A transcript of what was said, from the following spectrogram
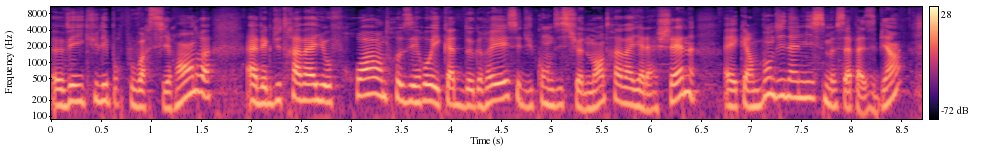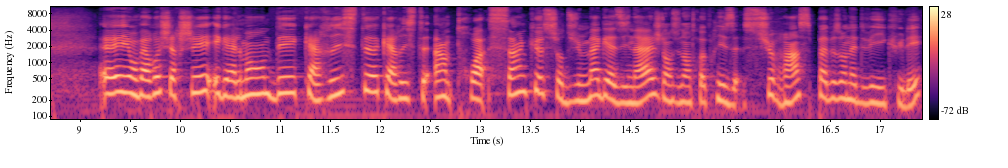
véhiculé pour pouvoir s'y rendre. Avec du travail au froid, entre 0 et 4 degrés. C'est du conditionnement, travail à la chaîne. Avec un bon dynamisme, ça passe bien. Et on va rechercher également des caristes, caristes 1, 3, 5 sur du magasinage dans une entreprise sur Reims. Pas besoin d'être véhiculé,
